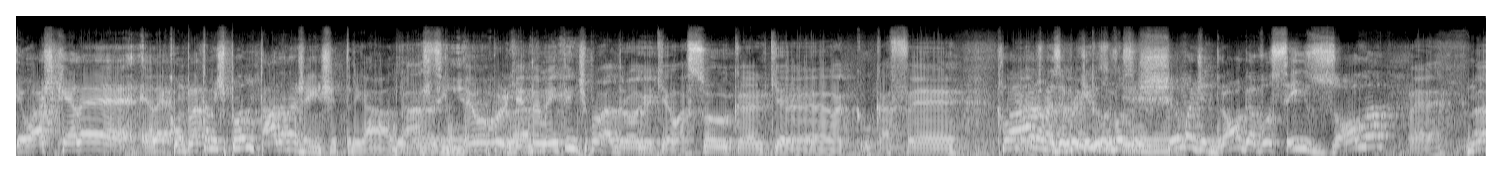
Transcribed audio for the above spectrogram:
eu acho que ela é, ela é completamente plantada na gente, tá ligado? Ah, Tipo, sim. Mesmo porque também tem tipo a droga que é o açúcar, que é o café. Claro, tipo, mas é tudo porque quando você que- chama de droga, você isola É. num Ah,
